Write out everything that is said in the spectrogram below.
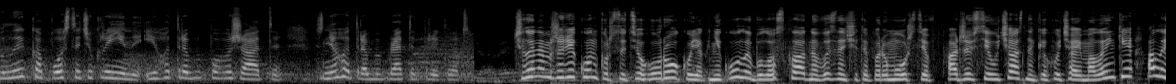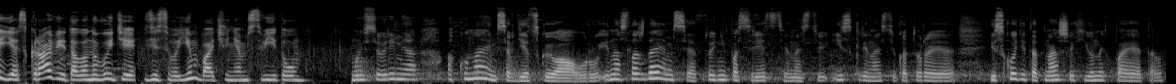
велика постать України, і його треба поважати. З нього треба брати приклад. Членам журі конкурсу цього року, як ніколи, було складно визначити переможців, адже всі учасники, хоча й маленькі, але яскраві і талановиті зі своїм баченням світу. Мы все время окунаемся в детскую ауру и наслаждаемся той непосредственностью, искренностью, которая исходит от наших юных поэтов.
